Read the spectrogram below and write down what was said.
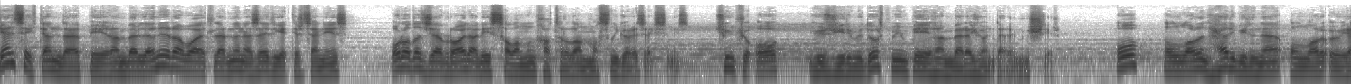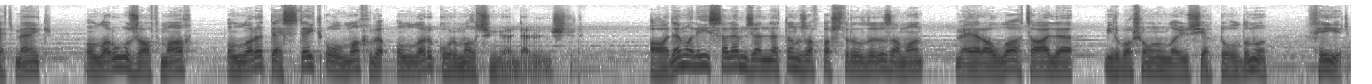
Gerçəkdən də peyğəmbərlərin rəvayətlərinə nəzər yetirsəniz, orada Cəbrail aleyhissalamın xatırlanmasını görəcəksiniz. Çünki o 124 min peyğəmbərə göndərilmişdir. O, onların hər birinə onları öyrətmək, onları uzatmaq, onlara dəstək olmaq və onları qorumaq üçün göndərilmişdir. Adəm əleyhissalam cənnətdən uzaqlaşdırıldığı zaman məyər Allah Teala birbaşa onunla ünsiyyətdə oldumu? Xeyr.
